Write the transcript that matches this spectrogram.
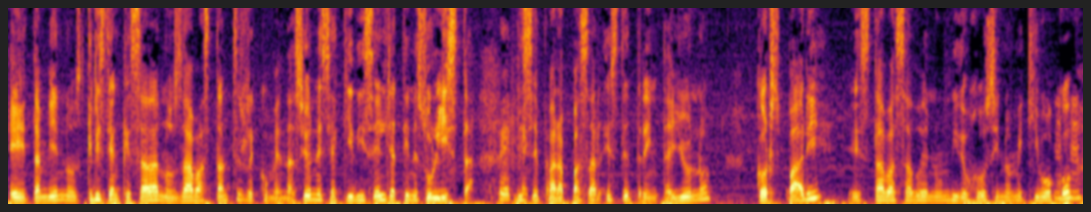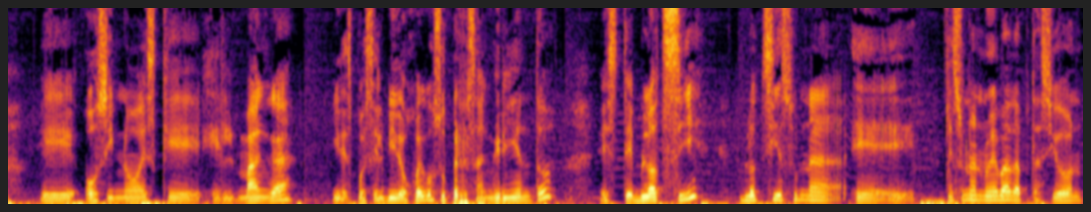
Eh, también nos, Cristian Quesada nos da bastantes recomendaciones y aquí dice, él ya tiene su lista. perfecto. Dice, para pasar este 31, Corpse Party está basado en un videojuego, si no me equivoco, eh, o si no es que el manga y después el videojuego súper sangriento, este Blood Sea. Blood Sea es una... eh, es una nueva adaptación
